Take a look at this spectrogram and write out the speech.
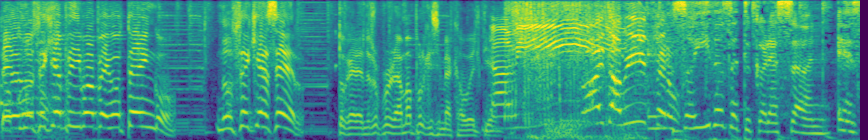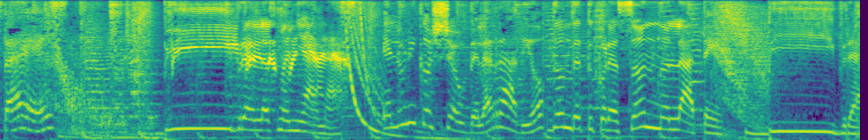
pero no sé qué de apego tengo, no sé qué hacer, tocaré en otro programa porque se me acabó el tiempo. David. ¡Ay, David, En pero! los oídos de tu corazón. Esta es Vibra en las mañanas. El único show de la radio donde tu corazón no late. Vibra.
